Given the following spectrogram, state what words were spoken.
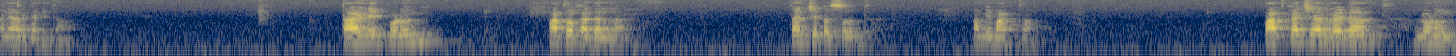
आनी आर्गां दिता ताळणीत पडून पातो कादल्ला. तांचे पासत आमी मागता पातकाच्या रेब्यांत लोळून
